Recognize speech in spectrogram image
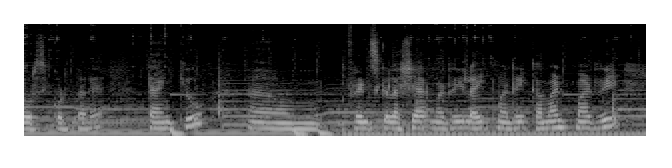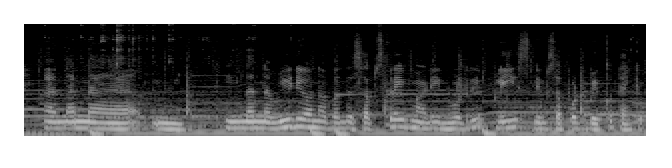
ತೋರಿಸಿಕೊಡ್ತಾರೆ. ಥ್ಯಾಂಕ್ ಯು ಫ್ರೆಂಡ್ಸ್ಗೆಲ್ಲ ಶೇರ್ ಮಾಡಿರಿ ಲೈಕ್ ಮಾಡಿರಿ ಕಮೆಂಟ್ ಮಾಡಿರಿ. ನನ್ನ ನನ್ನ ವಿಡಿಯೋನ ಬಂದು ಸಬ್ಸ್ಕ್ರೈಬ್ ಮಾಡಿ ನೋಡಿರಿ. ಪ್ಲೀಸ್ ನಿಮ್ಮ ಸಪೋರ್ಟ್ ಬೇಕು. Thank you.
